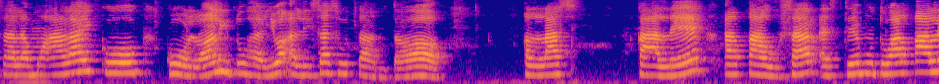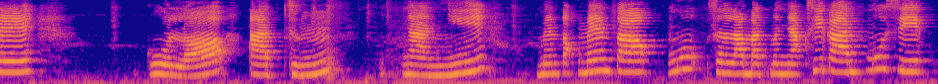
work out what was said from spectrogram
Assalamualaikum. Kula Litu Hayu Alisa Sutanto. Kelas kale Al Kausar SD Mutual kale. Kula ajeng nyanyi mentok-mentok. Selamat menyaksikan musik.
